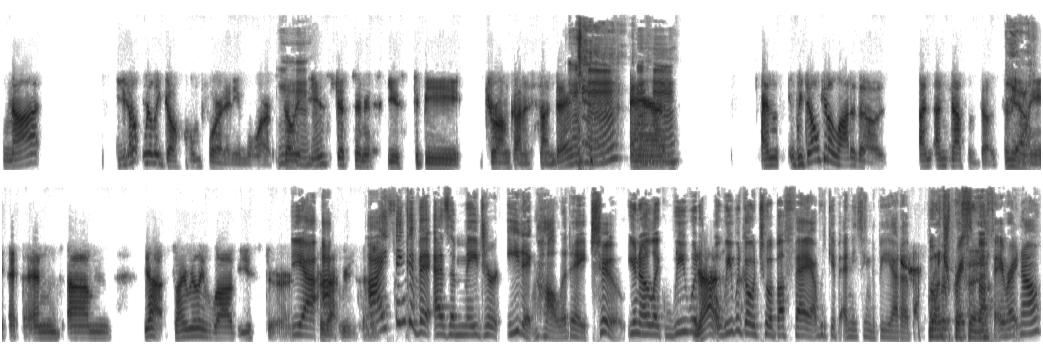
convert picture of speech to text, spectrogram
not, you don't really go home for it anymore. So it is just an excuse to be drunk on a Sunday. Mhm, and and we don't get a lot of those en- enough of those certainly A- and um yeah so i really love easter Yeah, for I- that reason I think of it as a major eating holiday too. You know, like we would Yes. we would go to a buffet. I would give anything to be at a Brunch overpriced buffet. buffet. right now.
